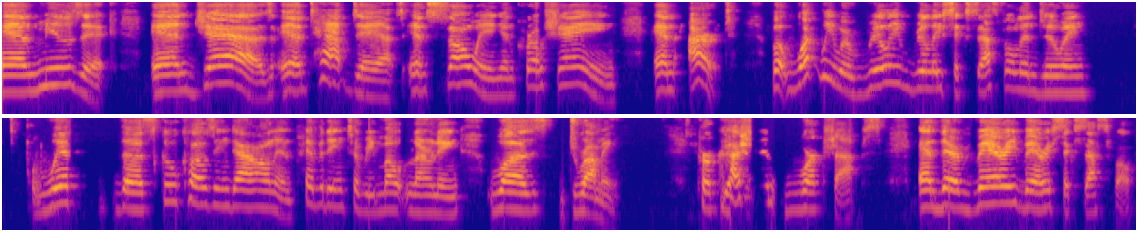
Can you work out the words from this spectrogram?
and music and jazz and tap dance and sewing and crocheting and art. But what we were really, really successful in doing with the school closing down and pivoting to remote learning was drumming percussion yeah. workshops and they're very very successful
